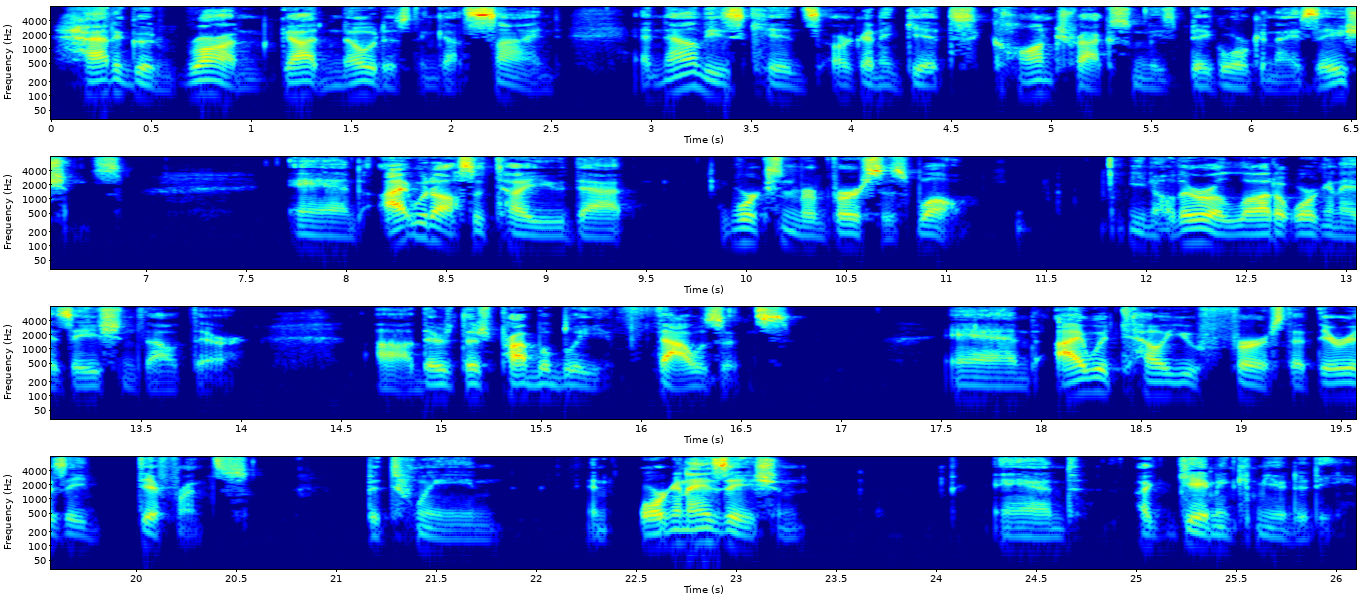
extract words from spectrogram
had a good run, got noticed and got signed. And now these kids are going to get contracts from these big organizations. And I would also tell you that works in reverse as well. You know, there are a lot of organizations out there. Uh, there's there's probably thousands, and I would tell you first that there is a difference between an organization and a gaming community.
